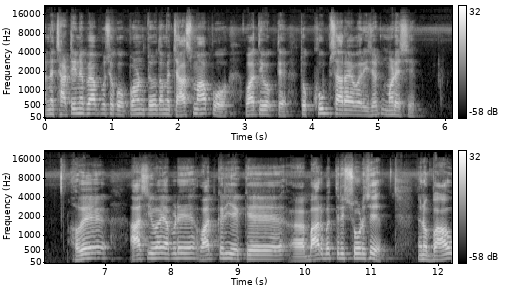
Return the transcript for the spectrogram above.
અને છાંટીને પણ આપી શકો, પણ તો તમે ચાસમાં આપો વાતી વખતે, તો ખૂબ સારા એવા રિઝલ્ટ મળે છે. હવે આ સિવાય આપણે વાત કરીએ કે બાર બત્રીસ સોળ છે, એનો ભાવ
